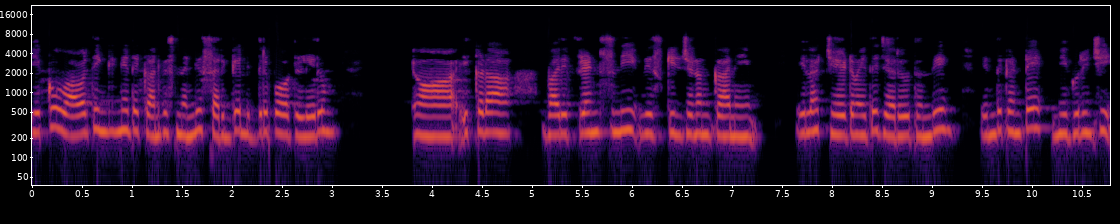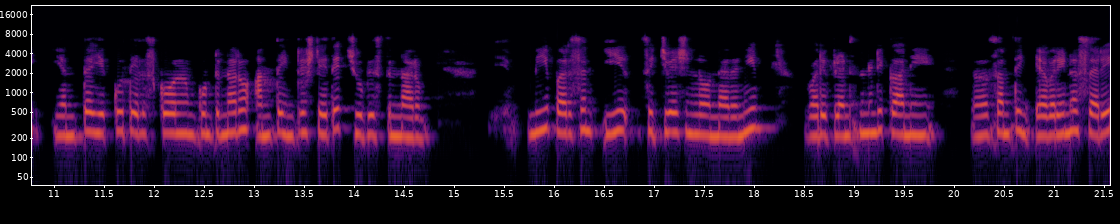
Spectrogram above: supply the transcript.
ఎక్కువ ఓవర్ థింకింగ్ అయితే కనిపిస్తుందండి. సరిగ్గా నిద్రపోవట్లేదు. ఆ, ఇక్కడ వారి ఫ్రెండ్స్ని విసిగించడం కానీ ఇలా చేయటం అయితే జరుగుతుంది. ఎందుకంటే మీ గురించి ఎంత ఎక్కువ తెలుసుకోవాలనుకుంటున్నారో అంత ఇంట్రెస్ట్ అయితే చూపిస్తున్నారు. మీ పర్సన్ ఈ సిచ్యువేషన్లో ఉన్నారని వారి ఫ్రెండ్స్ నుండి కానీ సంథింగ్ ఎవరైనా సరే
